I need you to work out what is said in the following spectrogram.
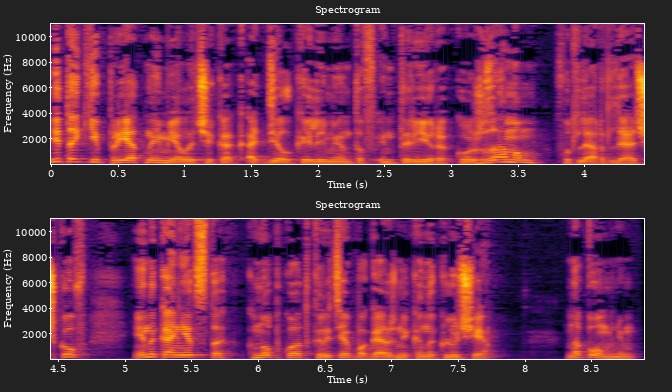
и такие приятные мелочи, как отделка элементов интерьера кожзамом, футляр для очков и, наконец-то, кнопку открытия багажника на ключе. Напомним,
